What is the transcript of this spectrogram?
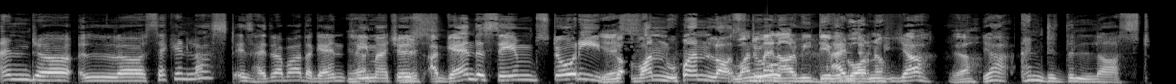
And uh, l- uh, second last is Hyderabad again, three Yeah. matches. Yes. Again, the same story. Yes. Lo- one, one, lost One two. man army, David And- Warner. Yeah. Yeah. Yeah. And did the last.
